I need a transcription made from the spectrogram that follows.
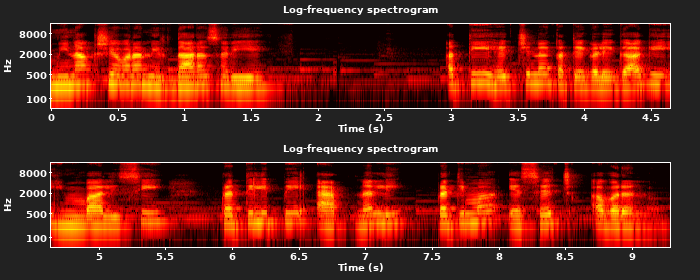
ಮೀನಾಕ್ಷಿಯವರ ನಿರ್ಧಾರ ಸರಿಯೇ? ಅತಿ ಹೆಚ್ಚಿನ ಕಥೆಗಳಿಗಾಗಿ ಹಿಂಬಾಲಿಸಿ ಪ್ರತಿಲಿಪಿ ಆ್ಯಪ್ನಲ್ಲಿ ಪ್ರತಿಮಾ ಎಸ್ ಎಚ್ ಅವರನ್ನು.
